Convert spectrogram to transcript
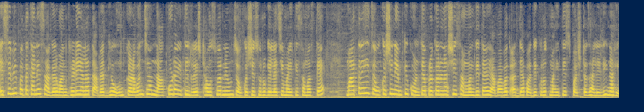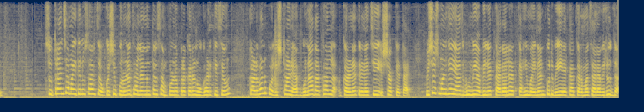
एसीबी पथकाने सागर वानखेडे याला ताब्यात घेऊन कळवणच्या नाकोडा येथील रेस्ट हाऊसवर नेऊन चौकशी सुरू केल्याची माहिती समजते. मात्र ही चौकशी नेमकी कोणत्या प्रकरणाशी संबंधित आहे याबाबत अद्याप अधिकृत माहिती स्पष्ट झालेली नाही. सूत्रांच्या माहितीनुसार चौकशी पूर्ण झाल्यानंतर संपूर्ण प्रकरण उघडकीस येऊन कडवण पोलीस ठाण्यात गुन्हा दाखल करण्यात येण्याची शक्यता आहे. विशेष म्हणजे याच भूमी अभिलेख कार्यालयात काही महिन्यांपूर्वी एका कर्मचाऱ्याविरुद्ध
